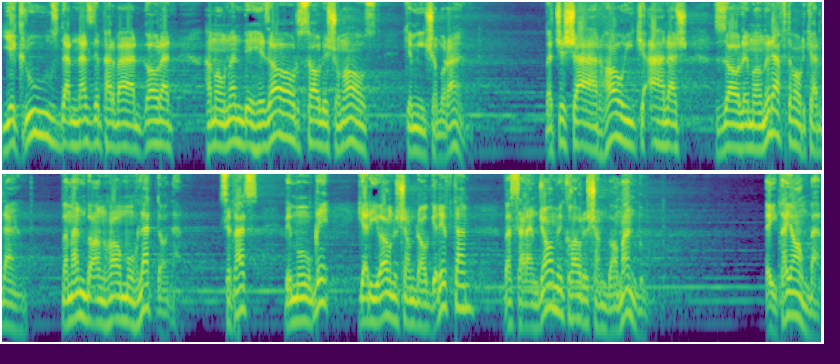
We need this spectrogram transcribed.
یک روز در نزد پروردگارت همانند هزار سال شماست که می شمرند و چه شهرهایی که اهلش ظالمانه رفتار کردند و من به آنها مهلت دادم. سپس به موقع گریانشان را گرفتم و سرانجام کارشان با من بود. ای پیامبر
